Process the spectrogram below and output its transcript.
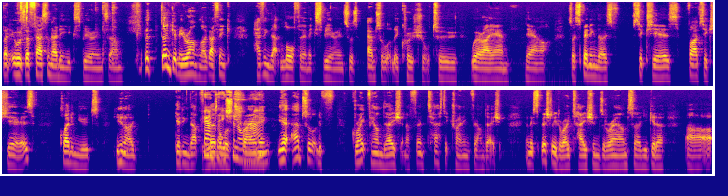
but it was a fascinating experience. Um, but don't get me wrong, like I think having that law firm experience was absolutely crucial to where I am now. So spending those six years, five six years, Clayton Utz, you know, getting that level of Foundational, right? training, yeah, absolutely. Great foundation, a fantastic training foundation, and especially the rotations around, so you get a, uh,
